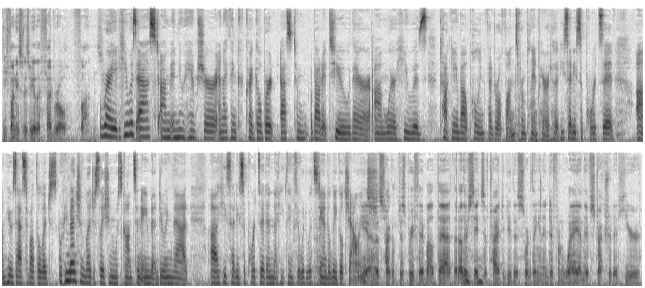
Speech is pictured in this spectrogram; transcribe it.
defunding, so to speak, of the federal funds. Right. He was asked um, in New Hampshire, and I think Craig Gilbert asked him about it too there, um, where he was talking about pulling federal funds from Planned Parenthood. He said he supports it. Um, he was asked about the legis- or he mentioned legislation in Wisconsin aimed at doing that. Uh, he said he supports it and that he thinks it would withstand a legal challenge. Yeah, let's talk just briefly about that. That other states have tried to do this sort of thing in a different way, and they've structured it here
